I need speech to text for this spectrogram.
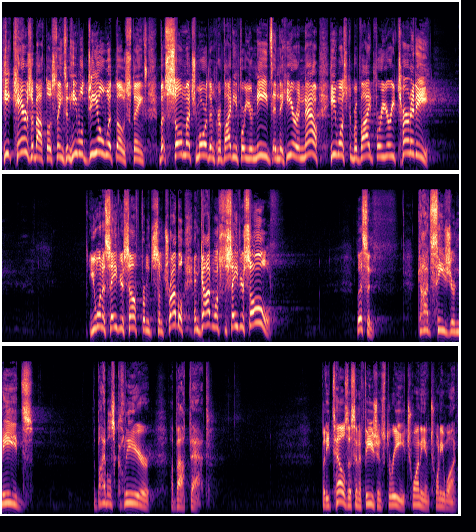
He cares about those things and He will deal with those things. But so much more than providing for your needs in the here and now, He wants to provide for your eternity. You want to save yourself from some trouble, and God wants to save your soul. Listen, God sees your needs. The Bible's clear about that. But he tells us in Ephesians 3 20 and 21.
